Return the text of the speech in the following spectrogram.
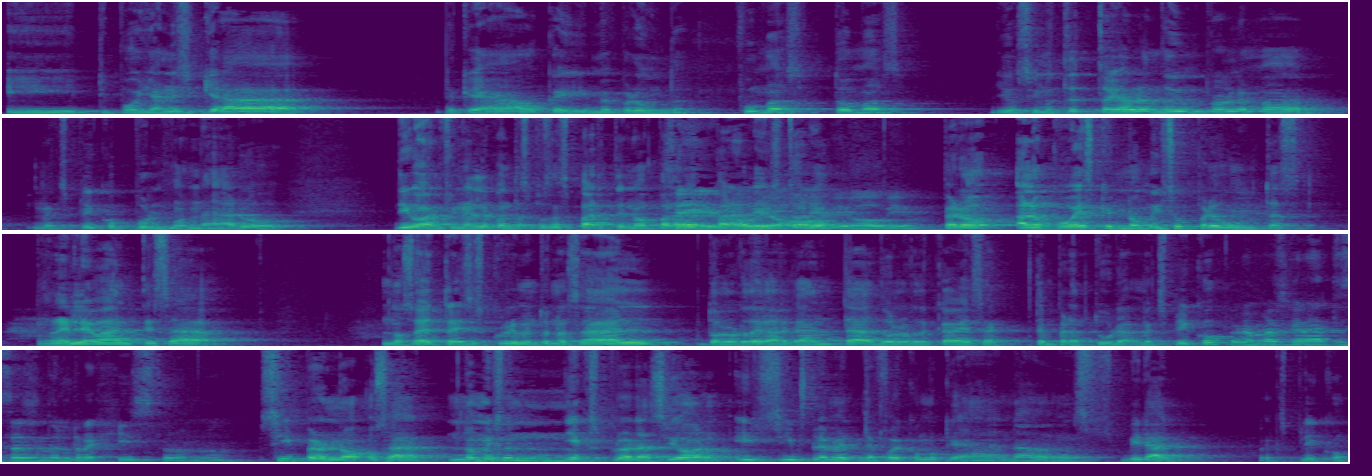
Y tipo, ya ni siquiera de que, ah, ok, y me pregunta, ¿fumas? ¿Tomas? Digo, si no te estoy hablando de un problema, me explico, pulmonar o... Digo, al final de cuentas, pues es parte, ¿no? Para, Sí, para obvio, la historia. obvio, obvio. Pero a lo que voy es que no me hizo preguntas relevantes a, no sé, traes escurrimiento nasal, dolor de garganta, dolor de cabeza, temperatura, ¿me explico? Pero más que nada te está haciendo el registro, ¿no? Sí, pero no, o sea, no me hizo ni exploración y simplemente fue como que, ah, no, es viral, ¿me explico?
